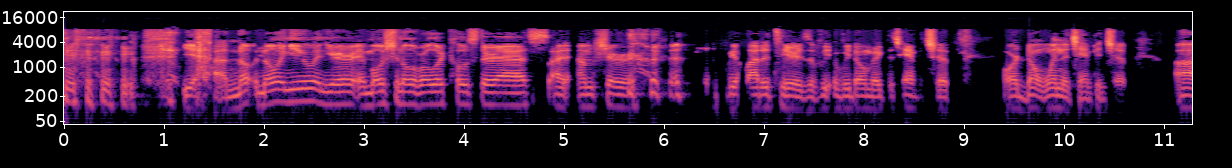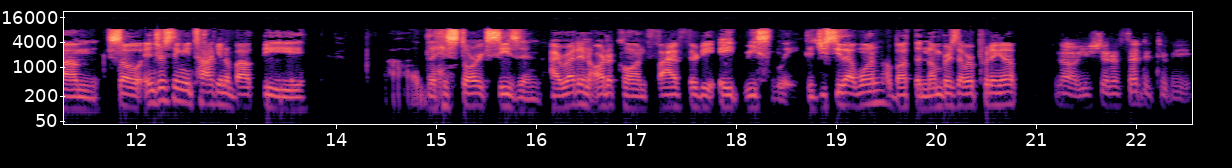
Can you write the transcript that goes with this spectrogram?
yeah, no, knowing you and your emotional roller coaster ass, I, I'm sure be a lot of tears if we if we don't make the championship or don't win the championship. Um, so interesting you talking about the uh, the historic season. I read an article on 538 recently. Did you see that one about the numbers that we're putting up? No, you should have sent it to me.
